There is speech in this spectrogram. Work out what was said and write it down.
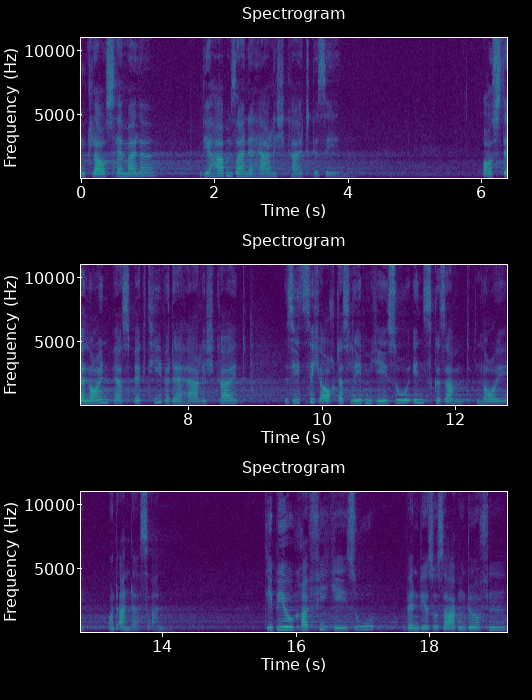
von Klaus Hämmerle, wir haben seine Herrlichkeit gesehen. Aus der neuen Perspektive der Herrlichkeit sieht sich auch das Leben Jesu insgesamt neu und anders an. Die Biografie Jesu, wenn wir so sagen dürfen,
